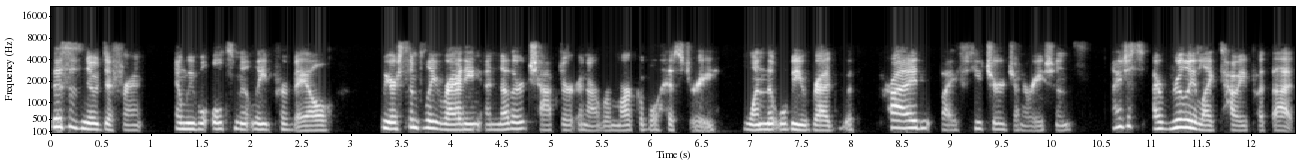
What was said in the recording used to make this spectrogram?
This is no different, and we will ultimately prevail. We are simply writing another chapter in our remarkable history, one that will be read with pride by future generations. I just, I really liked how he put that.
